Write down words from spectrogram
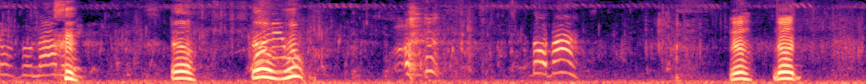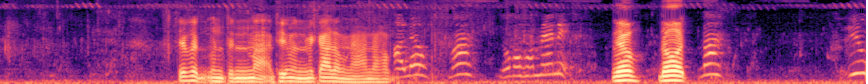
ดูดูหน้ามันดิเร็วเร็วเร็วโดดมาเร็วโดดเจฟเฟิร์ดมันเป็นหมาที่มันไม่กล้าลงน้ำนะครับ เอาเร็ว มาลงมาพร้อมแม่นี่ เร็ว โดด มาอิ้ว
